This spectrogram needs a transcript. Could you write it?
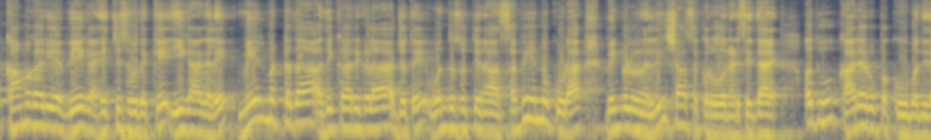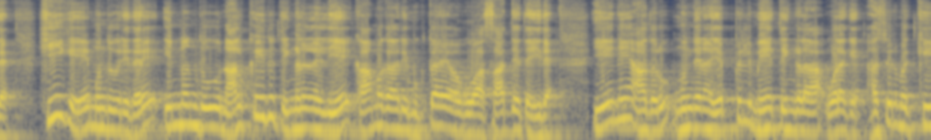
ಕಾಮಗಾರಿಯ ವೇಗ ಹೆಚ್ಚಿಸುವುದಕ್ಕೆ ಈಗಾಗಲೇ ಮೇಲ್ಮಟ್ಟದ ಅಧಿಕಾರಿಗಳ ಜೊತೆ ಒಂದು ಸುತ್ತಿನ ಸಭೆಯನ್ನು ಕೂಡ ಬೆಂಗಳೂರಿನಲ್ಲಿ ಶಾಸಕರು ನಡೆಸಿದ್ದಾರೆ. ಅದು ಕಾರ್ಯರೂಪಕ್ಕೂ ಬಂದಿದೆ. ಹೀಗೆ ಮುಂದುವರಿದರೆ ಇನ್ನೊಂದು ನಾಲ್ಕೈದು ತಿಂಗಳಿನಲ್ಲಿಯೇ ಕಾಮಗಾರಿ ಮುಕ್ತಾಯವಾಗುವ ಸಾಧ್ಯತೆ ಇದೆ. ಏನೇ ಆದರೂ ಮುಂದಿನ ಏಪ್ರಿಲ್ ಮೇ ತಿಂಗಳ ಒಳಗೆ ಹಸಿರುಮಕ್ಕಿ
